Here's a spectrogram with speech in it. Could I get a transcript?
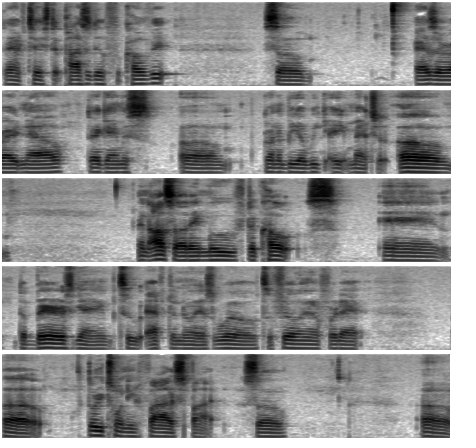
that have tested positive for COVID. So, as of right now, that game is um, going to be a Week Eight matchup. Um, and also, they moved the Colts and the Bears game to afternoon as well to fill in for that uh, 325 spot. So uh,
